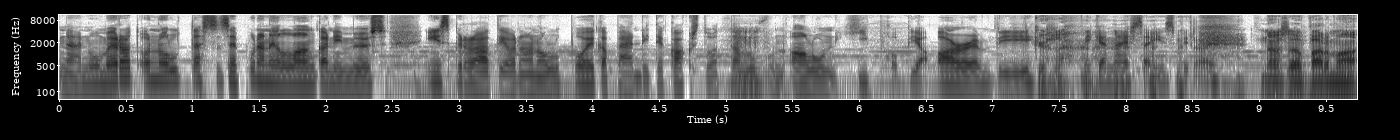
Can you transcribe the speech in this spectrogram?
nämä numerot on ollut tässä se punainen lanka, niin myös inspiraationa on ollut poikabändit ja 2000-luvun alun hip-hop ja R&B. Kyllä. Mikä näissä inspiroi? No se on varmaan,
